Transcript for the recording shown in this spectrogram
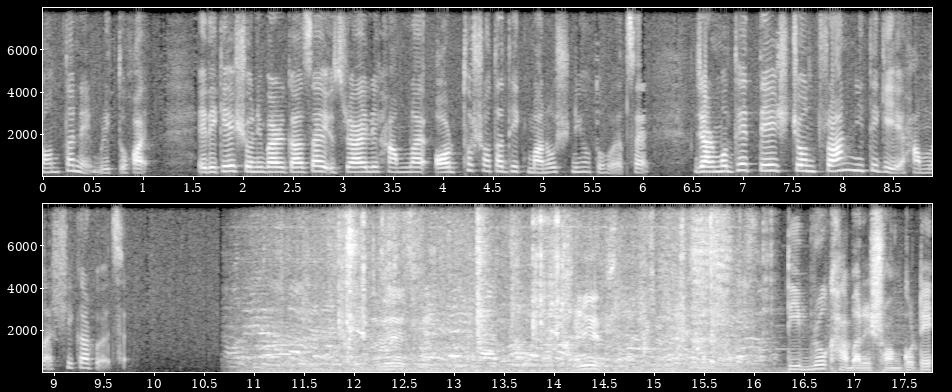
সন্তানের মৃত্যু হয়। এদিকে শনিবার গাজায় ইসরায়েলি হামলায় অর্ধ শতাধিক মানুষ নিহত হয়েছে। যার মধ্যে তেইশ জন ত্রাণ নিতে গিয়ে হামলার শিকার হয়েছে। তীব্র খাবারের সংকটে,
